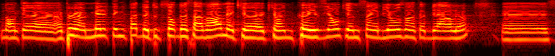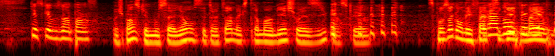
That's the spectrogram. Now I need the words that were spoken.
Donc, un peu un melting pot de toutes sortes de saveurs, mais qui a, qui a une cohésion, qui a une symbiose dans cette bière-là. Qu'est-ce que vous en pensez? Je pense que moussaillon, c'est un terme extrêmement bien choisi parce que c'est pour ça qu'on est Bravo, fatigué de Philippe. même.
